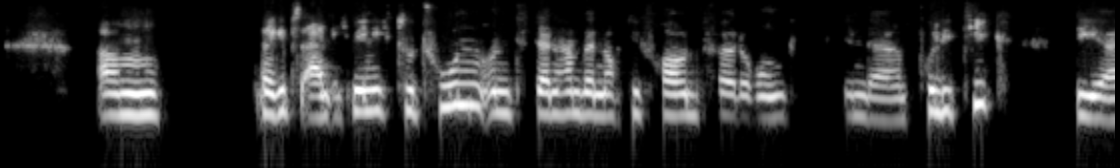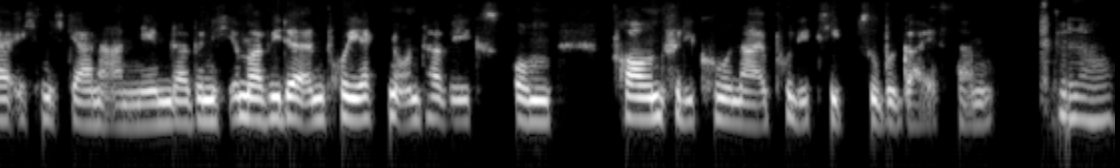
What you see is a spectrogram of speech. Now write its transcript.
Ähm, da gibt es eigentlich wenig zu tun. Und dann haben wir noch die Frauenförderung in der Politik der ich mich gerne annehme. Da bin ich immer wieder in Projekten unterwegs, um Frauen für die Kommunalpolitik zu begeistern. Genau.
